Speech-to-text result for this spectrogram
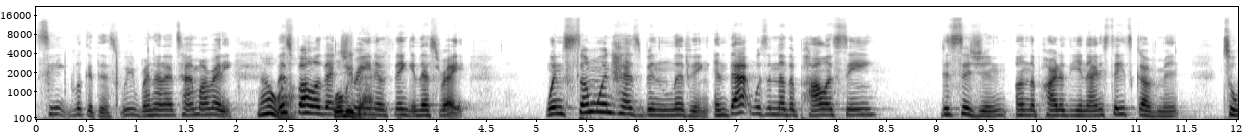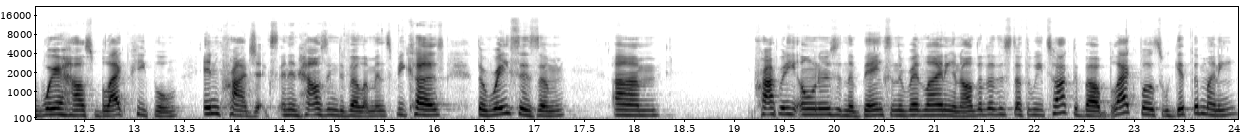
see, look at this. We've run out of time already. No, let's well, follow that we'll train of thinking. That's right. When someone has been living, and that was another policy decision on the part of the United States government to warehouse black people in projects and in housing developments because the racism, um, property owners and the banks and the redlining and all that other stuff that we talked about, black folks would get the money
